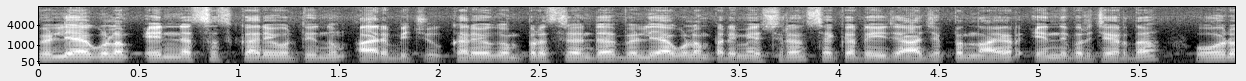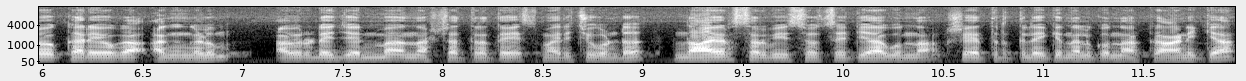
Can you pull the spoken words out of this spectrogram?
വെള്ളിയാകുളം എൻ എസ് എസ് കരയോഗത്തിൽ നിന്നും ആരംഭിച്ചു. കരയോഗം പ്രസിഡന്റ് വെള്ളിയാകുളം പരമേശ്വരൻ സെക്രട്ടറി രാജപ്പൻ നായർ എന്നിവർ ചേർന്ന് ഓരോ കരയോഗ അംഗങ്ങളും അവരുടെ ജന്മ നക്ഷത്രത്തെ സ്മരിച്ചുകൊണ്ട് നായർ സർവീസ് സൊസൈറ്റി ആകുന്ന ക്ഷേത്രത്തിലേക്ക് നൽകുന്ന കാണിക്ക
